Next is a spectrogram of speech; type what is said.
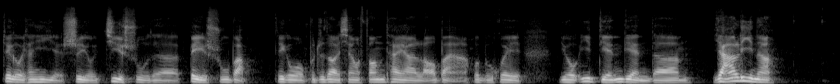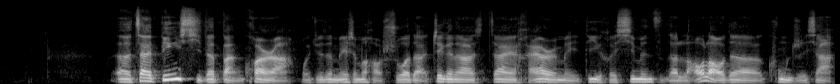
这个我相信也是有技术的背书吧。这个我不知道，像方太啊、老板啊，会不会有一点点的压力呢？呃，在冰洗的板块啊，我觉得没什么好说的。这个呢，在海尔、美的和西门子的牢牢的控制下，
